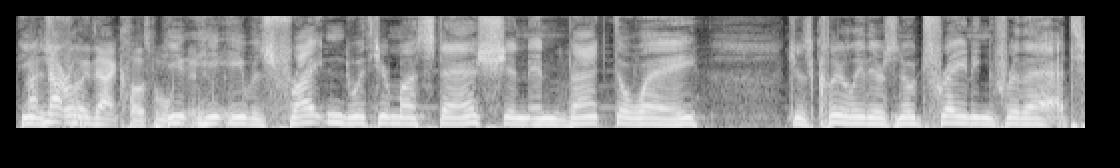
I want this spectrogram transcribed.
He not, not really that close, but we'll he, he, he was frightened with your mustache and, and backed away because clearly there's no training for that.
